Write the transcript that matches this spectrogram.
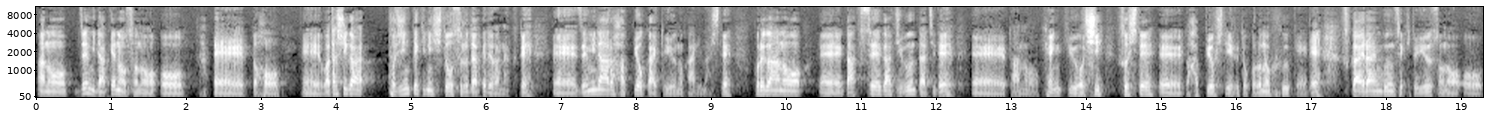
あのゼミだけのそのえー、っと、えー、私が個人的に指導するだけではなくて、えー、ゼミナール発表会というのがありましてこれがあの、えー、学生が自分たちで、えー、とあの研究をしそして、えー、と発表しているところの風景でスカイライン分析というその、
